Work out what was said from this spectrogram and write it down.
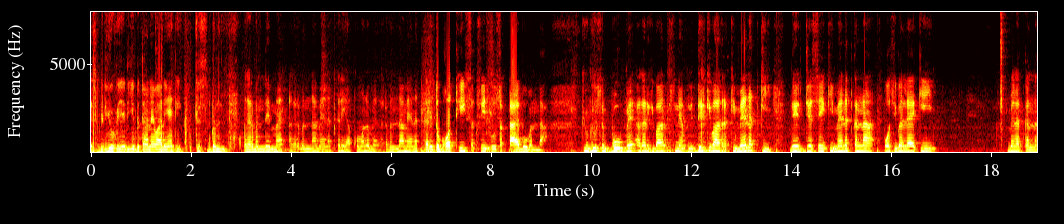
इस वीडियो के ज़रिए बताने वाले हैं कि किस बंद अगर बंदे मैं, अगर बंदा मेहनत करे, आपको मालूम है, अगर बंदा मेहनत करे तो बहुत ही सक्सेस हो सकता है वो बंदा। क्योंकि उसने, वो में, अगर की बार उसने अपने दिल की बात रखी, मेहनत की जैसे कि मेहनत करना पॉसिबल है कि मेहनत करना।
